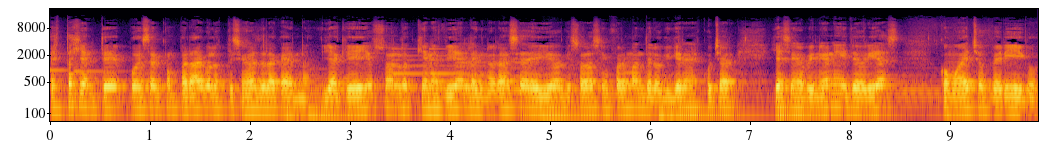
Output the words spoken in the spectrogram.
Esta gente puede ser comparada con los prisioneros de la caverna, ya que ellos son los quienes viven la ignorancia debido a que solo se informan de lo que quieren escuchar y hacen opiniones y teorías como hechos verídicos,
